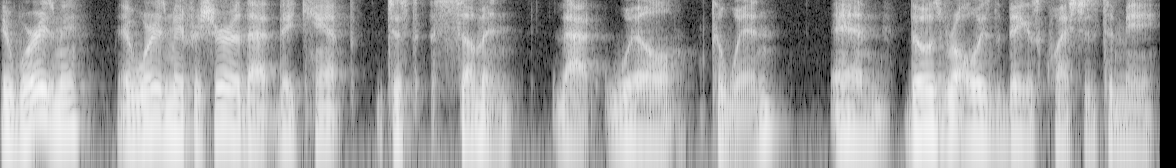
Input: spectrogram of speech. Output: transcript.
It worries me. It worries me for sure that they can't just summon that will to win. And those were always the biggest questions to me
